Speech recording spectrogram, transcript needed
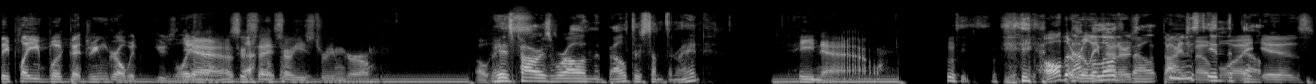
they, pl- they book that Dream Girl would use later. Yeah, I was gonna say. So he's Dream Girl. Oh, His powers were all in the belt or something, right? He now. All that really matters, belt, Dynamo just in the Boy, is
